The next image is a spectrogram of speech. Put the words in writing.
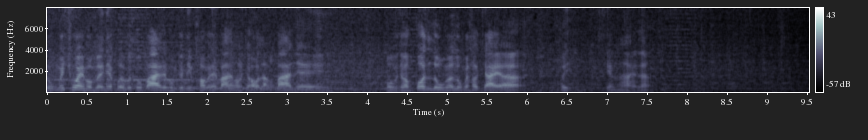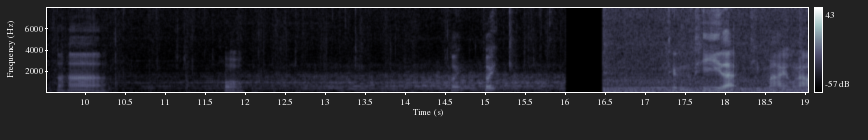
ลุงไม่ช่วยผมเลยเนี่ย เปิดประตูบ้านเลยผมจะรีบเข้าไปในบ้านแล้วผมจะออกหลังบ้านไงผมจะมาป้นลุงแล้วลุงไม่เข้าใจเหรอ เฮ้ย เสียงหายแล้วฮ่าฮ่าโอ้ ฮ้ยเฮ้ยถึงที่แล้วที่หมายของเรา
